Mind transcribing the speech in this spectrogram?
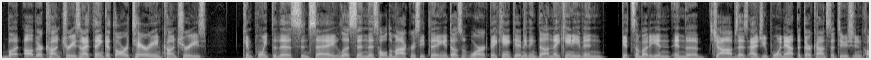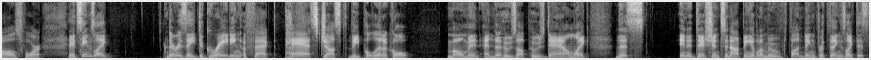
but other countries? And I think authoritarian countries can point to this and say, listen, this whole democracy thing, it doesn't work. They can't get anything done. They can't even get somebody in, in the jobs, as, as you point out, that their constitution calls for. It seems like there is a degrading effect past just the political moment and the who's up, who's down. Like this, in addition to not being able to move funding for things like this,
